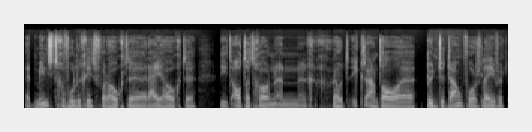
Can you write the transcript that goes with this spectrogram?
het minst gevoelig is voor hoogte, rijhoogte. Die het altijd gewoon een groot x-aantal punten downforce levert.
